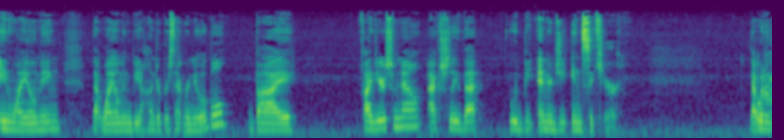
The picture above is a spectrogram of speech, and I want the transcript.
in Wyoming that Wyoming be 100% renewable by five years from now, actually, that would be energy insecure. That would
